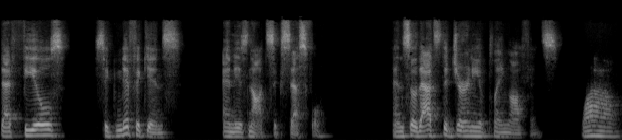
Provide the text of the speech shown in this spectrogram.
that feels significance and is not successful. And so that's the journey of playing offense. Wow.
